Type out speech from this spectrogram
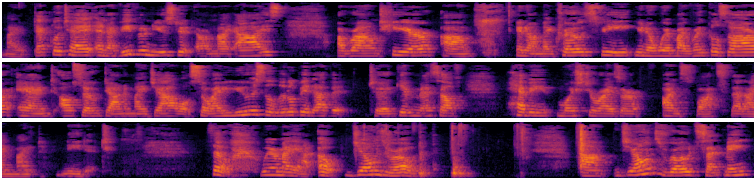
my decollete, and I've even used it on my eyes around here um, and on my crow's feet, you know, where my wrinkles are, and also down in my jowl. So I use a little bit of it to give myself heavy moisturizer on spots that I might need it. So where am I at? Oh, Jones Road. Um, Jones Road sent me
